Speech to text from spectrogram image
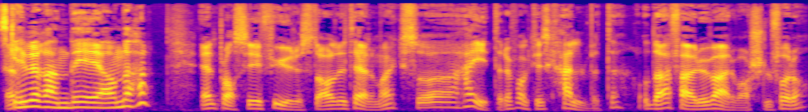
Skriver Randi i Arendal. En plass i Fyresdal i Telemark så heter det faktisk Helvete, og der får du værvarsel for òg.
